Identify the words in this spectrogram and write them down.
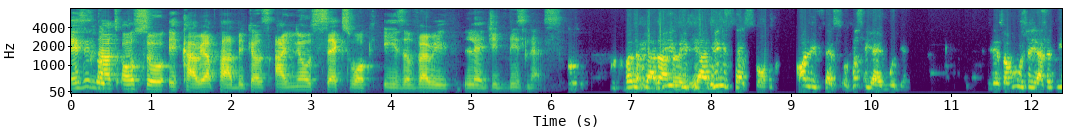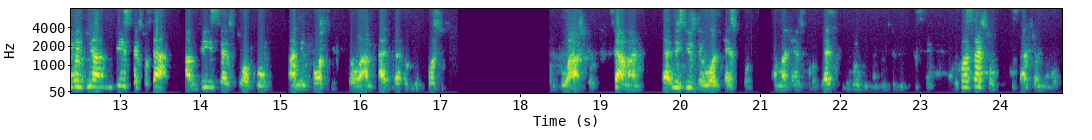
isn't that also a career path? Because I know sex work is a very legit business. But if you are doing, if you are doing sex work, call it sex work. Don't say you are a model. There's some people say you are, you are, you are doing sex work. Say, ah, I'm doing sex work. Oh, I'm a prostitute. I'm I don't know, prostitute. Go hospital. Say I'm an, let me use the word escort. I'm an escort. Let's even be a little bit different. Because sex work is actually work.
